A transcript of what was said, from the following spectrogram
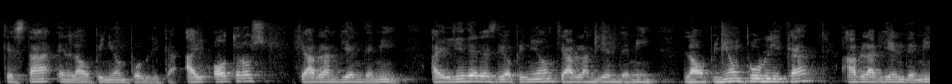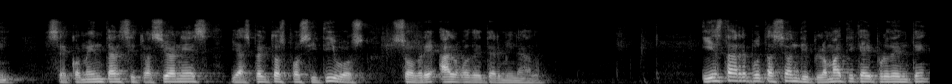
que está en la opinión pública. Hay otros que hablan bien de mí, hay líderes de opinión que hablan bien de mí, la opinión pública habla bien de mí se comentan situaciones y aspectos positivos sobre algo determinado. Y esta reputación diplomática y prudente,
